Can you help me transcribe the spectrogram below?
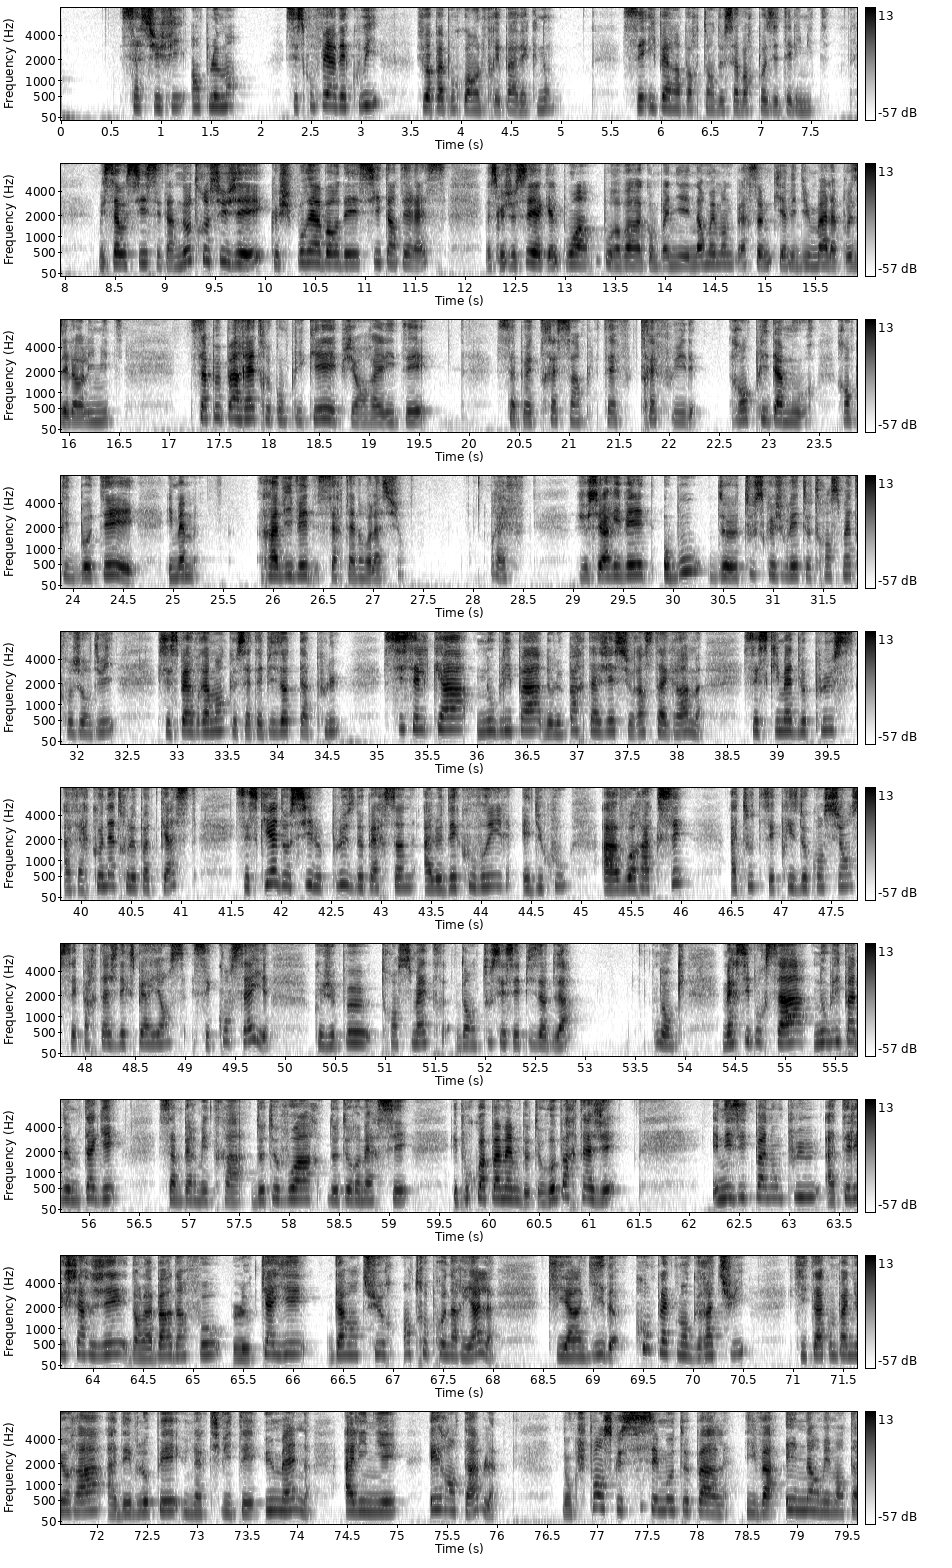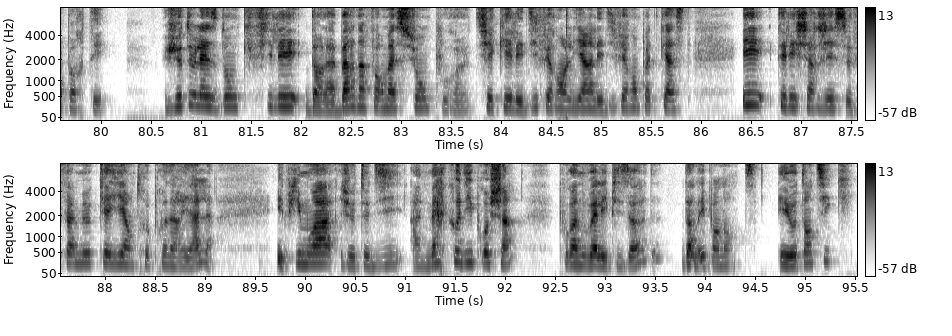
Ça suffit amplement. C'est ce qu'on fait avec oui. Je vois pas pourquoi on le ferait pas avec non. C'est hyper important de savoir poser tes limites. Mais ça aussi, c'est un autre sujet que je pourrais aborder si t'intéresse, parce que je sais à quel point, pour avoir accompagné énormément de personnes qui avaient du mal à poser leurs limites, ça peut paraître compliqué, et puis en réalité, ça peut être très simple, très, fluide, rempli d'amour, rempli de beauté, et, et même raviver certaines relations. Bref, je suis arrivée au bout de tout ce que je voulais te transmettre aujourd'hui. J'espère vraiment que cet épisode t'a plu. Si c'est le cas, n'oublie pas de le partager sur Instagram. C'est ce qui m'aide le plus à faire connaître le podcast. C'est ce qui aide aussi le plus de personnes à le découvrir et du coup à avoir accès à toutes ces prises de conscience, ces partages d'expériences, ces conseils que je peux transmettre dans tous ces épisodes-là. Donc, merci pour ça. N'oublie pas de me taguer. Ça me permettra de te voir, de te remercier et pourquoi pas même de te repartager. Et n'hésite pas non plus à télécharger dans la barre d'infos le cahier d'aventure entrepreneuriale qui est un guide complètement gratuit qui t'accompagnera à développer une activité humaine, alignée et rentable. Donc je pense que si ces mots te parlent, il va énormément t'apporter. Je te laisse donc filer dans la barre d'informations pour euh, checker les différents liens, les différents podcasts et télécharger ce fameux cahier entrepreneurial. Et puis moi, je te dis à mercredi prochain pour un nouvel épisode d'Indépendante et authentique.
